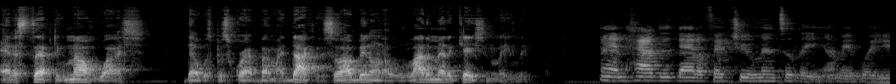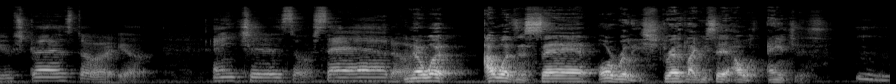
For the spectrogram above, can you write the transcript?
antiseptic mouthwash that was prescribed by my doctor. So I've been on a lot of medication lately. And how did that affect you mentally? I mean, were you stressed or you anxious or sad? Or... You know what? I wasn't sad or really stressed. Like you said, I was anxious. Mm-hmm.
